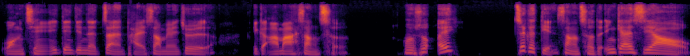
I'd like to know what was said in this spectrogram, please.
往前一点点的站牌上面，就是一个阿妈上车。我说，哎，这个点上车的应该是要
